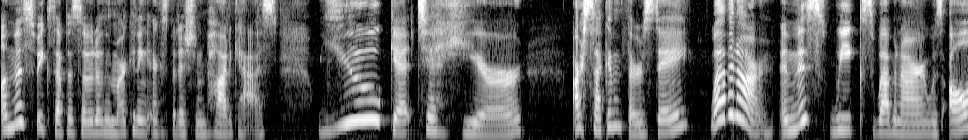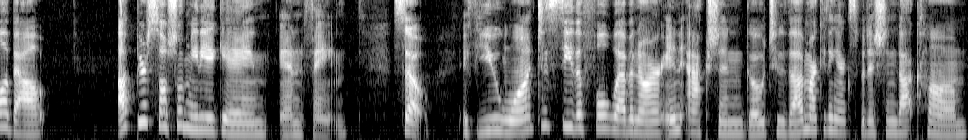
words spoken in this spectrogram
On this week's episode of the Marketing Expedition podcast, you get to hear our second Thursday webinar. And this week's webinar was all about up your social media game and fame. So, if you want to see the full webinar in action, go to themarketingexpedition.com,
